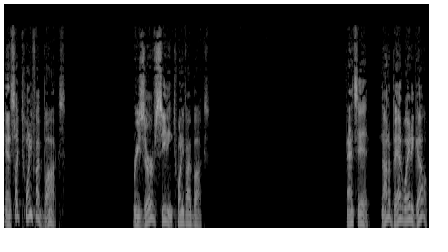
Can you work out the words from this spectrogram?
and it's like twenty five bucks. Reserve seating, twenty five bucks. That's it. Not a bad way to go.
